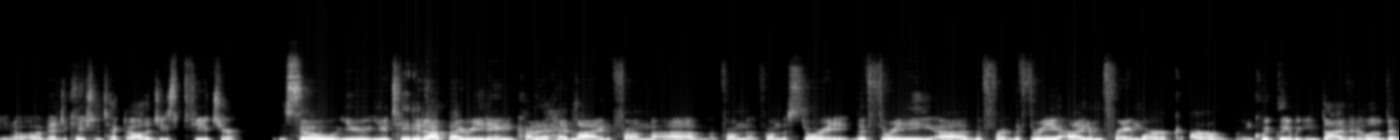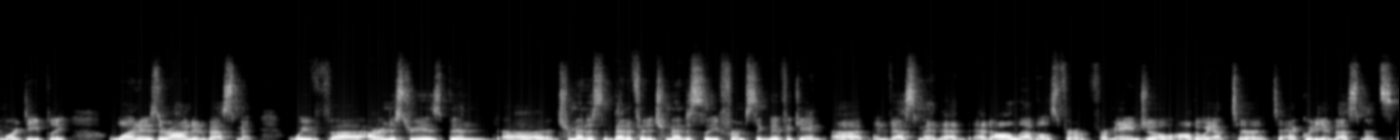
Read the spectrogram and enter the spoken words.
you know, of education technology's future. So you you teed it up by reading kind of the headline from um, from the from the story. The three uh, the fr- the three item framework are and quickly, and we can dive in a little bit more deeply. One is around investment. We've uh, our industry has been uh, tremendous benefited tremendously from significant uh, investment at, at all levels, from from angel all the way up to to equity investments.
